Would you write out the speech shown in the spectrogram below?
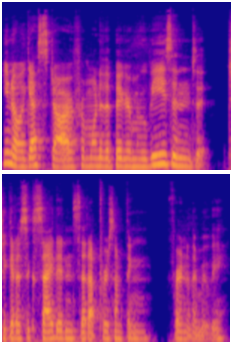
you know, a guest star from one of the bigger movies, and to get us excited and set up for something for another movie.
